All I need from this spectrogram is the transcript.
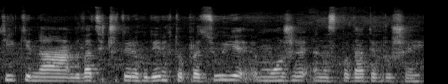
Тільки на 24 години, хто працює, може наскладати грошей.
